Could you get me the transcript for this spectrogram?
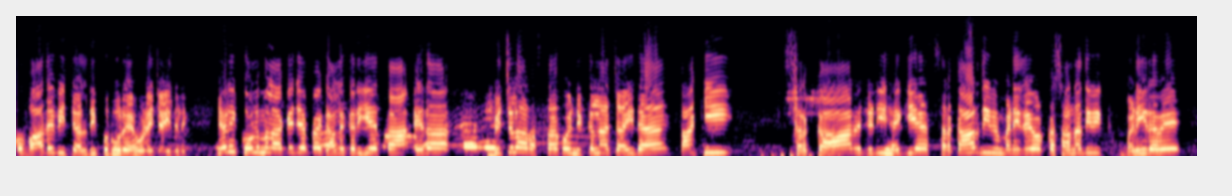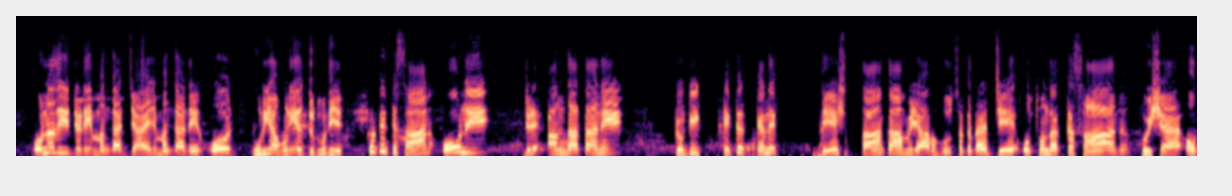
ਉਹ ਵਾਅਦੇ ਵੀ ਜਲਦੀ ਪੂਰੇ ਹੋਣੇ ਚਾਹੀਦੇ ਨੇ। ਯਾਨੀ ਕੁੱਲ ਮਿਲਾ ਕੇ ਜੇ ਆਪਾਂ ਗੱਲ ਕਰੀਏ ਤਾਂ ਇਹਦਾ ਵਿਚਲਾ ਰਸਤਾ ਕੋਈ ਨਿਕਲਣਾ ਚਾਹੀਦਾ ਹੈ ਤਾਂ ਕਿ ਸਰਕਾਰ ਜਿਹੜੀ ਹੈਗੀ ਹੈ, ਸਰਕਾਰ ਦੀ ਵੀ ਬਣੀ ਰਹੇ ਔਰ ਕਿਸਾਨਾਂ ਦੀ ਵੀ ਬਣੀ ਰਹੇ, ਉਹਨਾਂ ਦੀ ਜਿਹੜੀ ਮੰਗਾਂ, ਜਾਇਜ਼ ਮੰਗਾਂ ਨੇ, ਉਹ ਪੂਰੀਆਂ ਹੋਣੀਆਂ ਜ਼ਰੂਰੀ ਹੈ ਕਿਉਂਕਿ ਕਿਸਾਨ ਉਹ ਨੇ, ਜਿਹੜੇ ਅੰਨਦਾਤਾ ਨੇ, ਕਿਉਂਕਿ ਇੱਕ ਕਹਿੰਦੇ ਦੇਸ਼ ਤਾਂ ਕਾਮਯਾਬ ਹੋ ਸਕਦਾ ਜੇ ਉੱਥੋਂ ਦਾ ਕਿਸਾਨ ਖੁਸ਼ ਹੈ, ਉਹ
